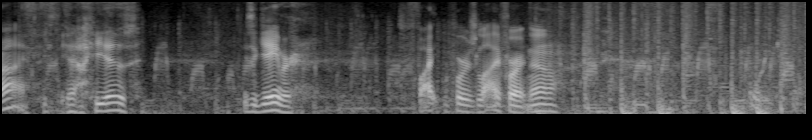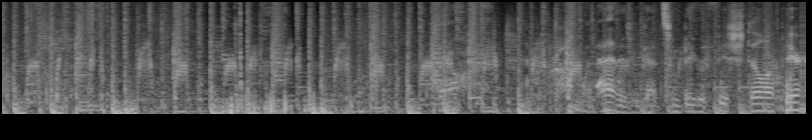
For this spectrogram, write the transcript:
Trying. Yeah, he is. He's a gamer. He's fighting for his life right now. Well, the problem with that is we got some bigger fish still up here.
